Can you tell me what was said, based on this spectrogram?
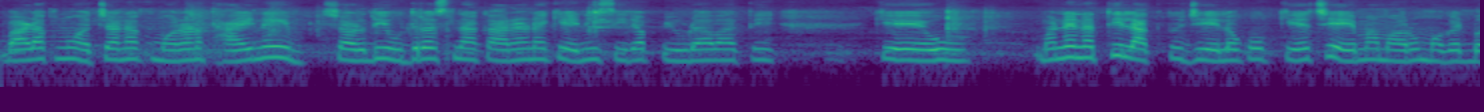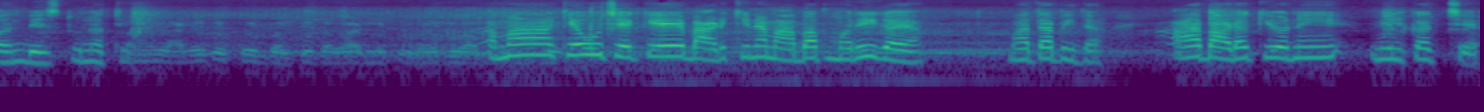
બાળકનું અચાનક મરણ થાય નહીં શરદી ઉધરસના કારણે કે એની સિરપ પીવડાવવાથી કે એવું. મને નથી લાગતું જે એ લોકો કહે છે એમાં મારું મગજ બંધ બેસતું નથી. આમાં કેવું છે કે બાળકીના મા બાપ મરી ગયા માતા પિતા આ બાળકીઓની મિલકત છે.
